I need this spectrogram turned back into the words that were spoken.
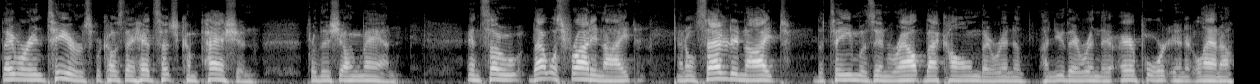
They were in tears because they had such compassion for this young man. And so that was Friday night. And on Saturday night, the team was en route back home. They were in a, I knew they were in the airport in Atlanta.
